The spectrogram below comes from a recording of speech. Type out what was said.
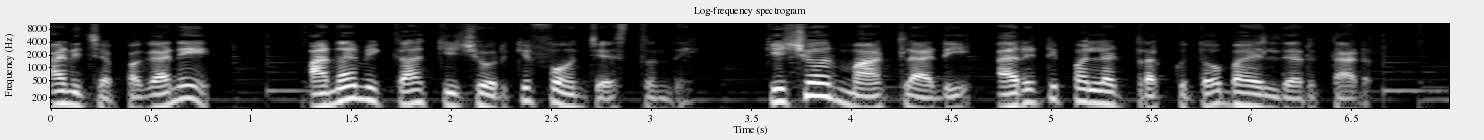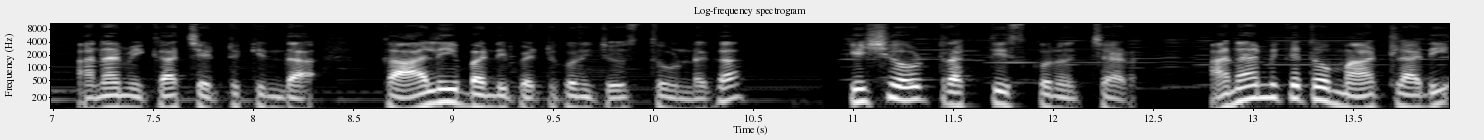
అని చెప్పగానే అనామిక కిషోర్కి ఫోన్ చేస్తుంది. కిషోర్ మాట్లాడి అరటిపళ్ళ ట్రక్కుతో బయలుదేరుతాడు. అనామిక చెట్టు కింద ఖాళీ బండి పెట్టుకుని చూస్తూ ఉండగా కిషోర్ ట్రక్ తీసుకుని వచ్చాడు అనామికతో మాట్లాడి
